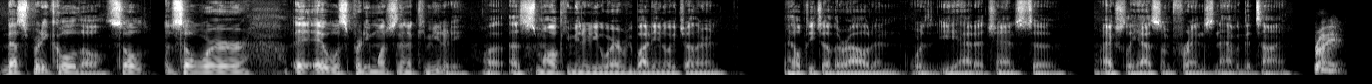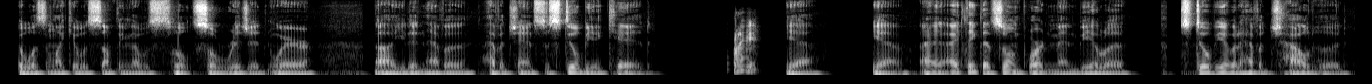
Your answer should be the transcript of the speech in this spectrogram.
that's pretty cool though. So so we're it, it was pretty much then a community, a, a small community where everybody knew each other and helped each other out, and where you had a chance to actually have some friends and have a good time. right It wasn't like it was something that was so so rigid where uh, you didn't have a have a chance to still be a kid. right Yeah, yeah. I I think that's so important, man. Be able to still be able to have a childhood.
